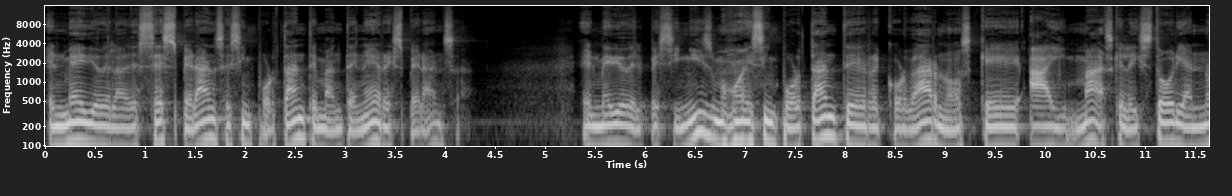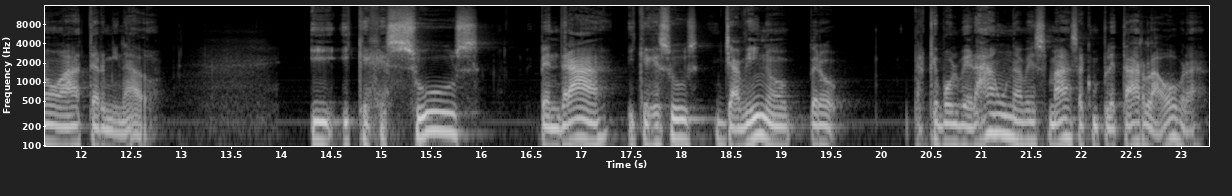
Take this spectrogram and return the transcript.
En medio de la desesperanza es importante mantener esperanza. En medio del pesimismo es importante recordarnos que hay más, que la historia no ha terminado y, que Jesús vendrá y que Jesús ya vino, pero, que volverá una vez más a completar la obra.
